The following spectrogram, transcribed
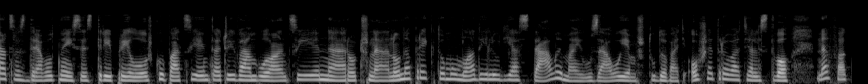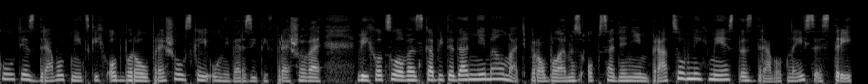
Práca zdravotnej sestry pri lôžku pacienta či v ambulancii je náročná, no napriek tomu mladí ľudia stále majú záujem študovať ošetrovateľstvo na Fakulte zdravotníckých odborov Prešovskej univerzity v Prešove. Východ Slovenska by teda nemal mať problém s obsadením pracovných miest zdravotnej sestry.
